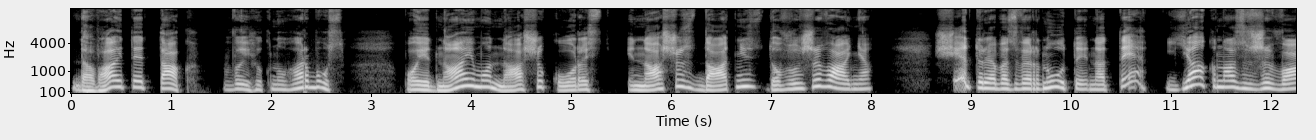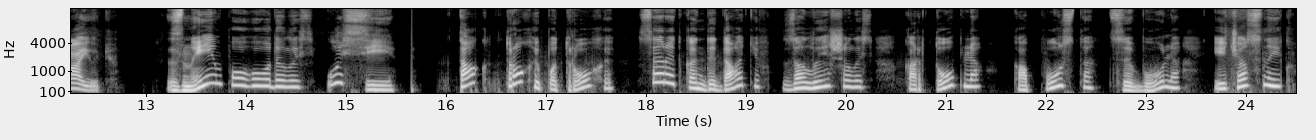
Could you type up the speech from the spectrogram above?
Давайте так, вигукнув гарбуз. Поєднаємо нашу користь і нашу здатність до виживання. Ще треба звернути на те, як нас вживають. З ним погодились усі. Так, трохи потрохи, серед кандидатів залишились картопля, капуста, цибуля і часник.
